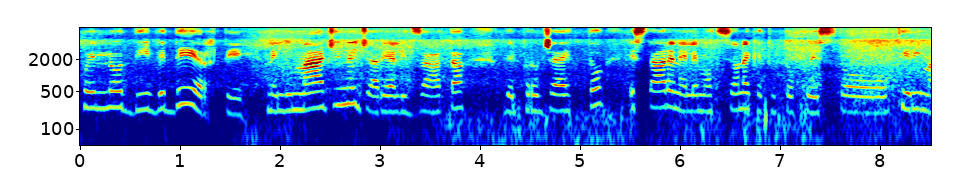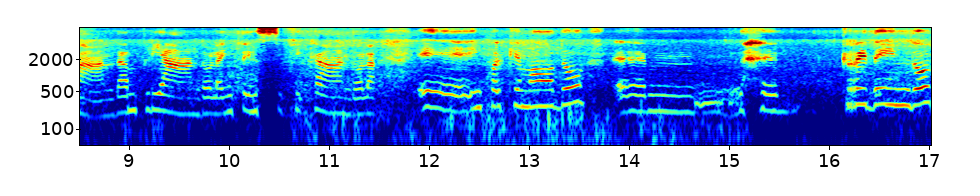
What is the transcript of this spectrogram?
quello di vederti nell'immagine già realizzata del progetto e stare nell'emozione che tutto questo ti rimanda, ampliandola, intensificandola. E in qualche modo ehm, eh, credendo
